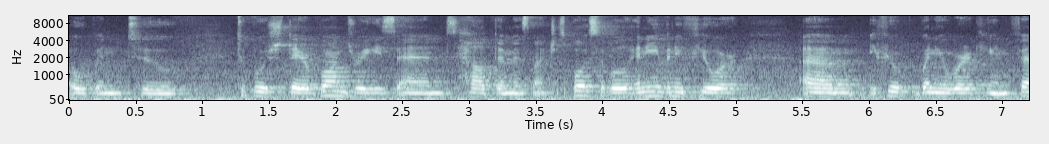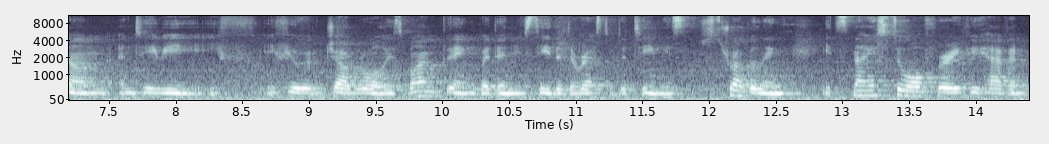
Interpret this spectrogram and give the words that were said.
open to to push their boundaries and help them as much as possible. And even if you're um, if you're when you're working in film and TV, if if your job role is one thing, but then you see that the rest of the team is struggling, it's nice to offer if you have an,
